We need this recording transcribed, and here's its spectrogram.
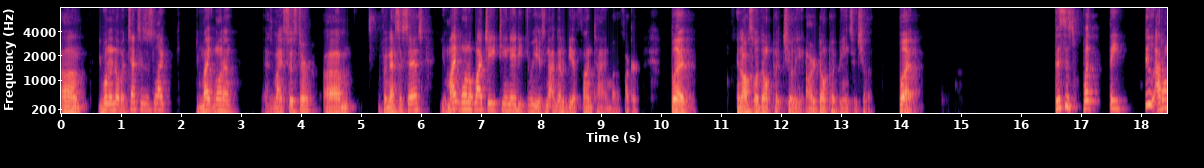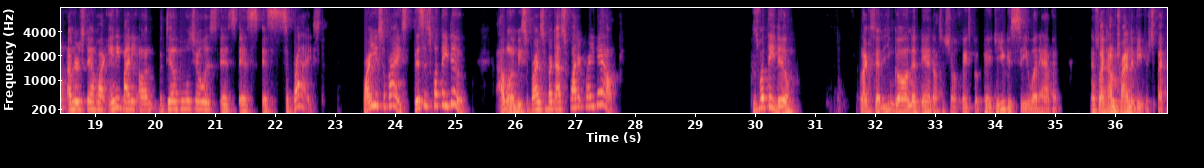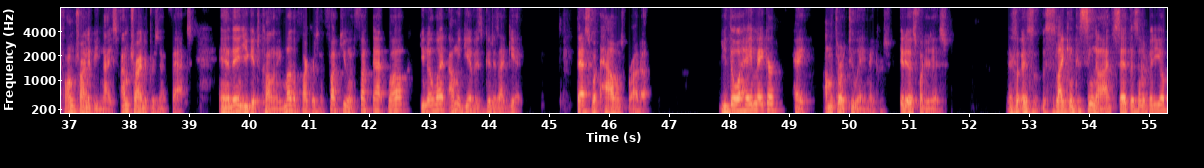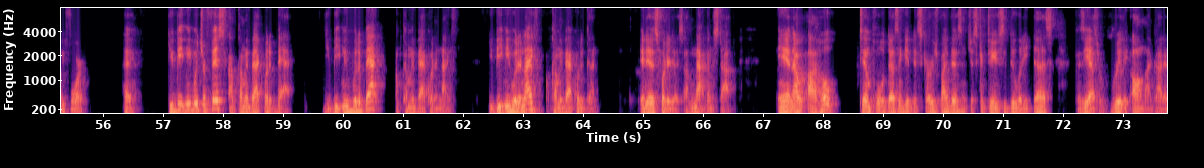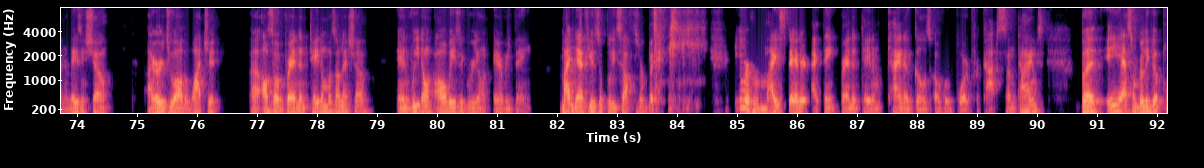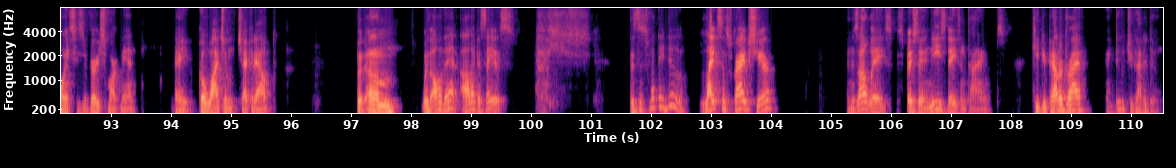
Um, you want to know what Texas is like? You might want to, as my sister um, Vanessa says, you might want to watch 1883. It's not going to be a fun time, motherfucker. But, and also don't put chili or don't put beans in chili. But this is what they do. I don't understand why anybody on the Tim Pool show is is is is surprised. Why are you surprised? This is what they do. I wouldn't be surprised if I got swatted right now. Because what they do, like I said, you can go on the Dan Dawson Show Facebook page and you can see what happened. It's like I'm trying to be respectful. I'm trying to be nice. I'm trying to present facts. And then you get to calling me motherfuckers and fuck you and fuck that. Well, you know what? I'm gonna give as good as I get. That's what how was brought up. You throw a haymaker, hey, I'm gonna throw two haymakers. It is what it is. It's, it's, it's like in casino. I've said this in a video before. Hey, you beat me with your fist, I'm coming back with a bat. You beat me with a bat, I'm coming back with a knife. You beat me with a knife, I'm coming back with a gun. It is what it is. I'm not to stop. And I, I, hope Tim Pool doesn't get discouraged by this and just continues to do what he does because he has a really, oh my God, an amazing show. I urge you all to watch it. Uh, also, Brandon Tatum was on that show, and we don't always agree on everything. My nephew is a police officer, but even from my standard, I think Brandon Tatum kind of goes overboard for cops sometimes. But he has some really good points. He's a very smart man. Hey, go watch him, check it out. But um, with all that, all I can say is this is what they do. Like, subscribe, share. And as always, especially in these days and times, keep your powder dry and do what you got to do.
